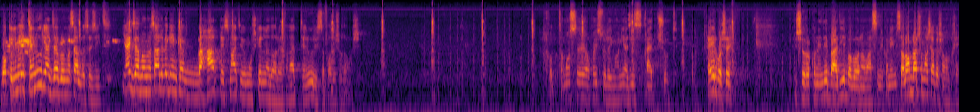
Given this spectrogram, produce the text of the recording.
با کلمه تنور یک ضرب المثل بسازید. یک ضرب المثل بگیم که به هر قسمت مشکل نداره فقط تنور استفاده شده باشه. خب تماس آقای سلیمانی عزیز قطع شد. خیر باشه. اشاره کننده بعدی با برنامه وصل می‌کنیم. سلام بر شما شب شما بخیر.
